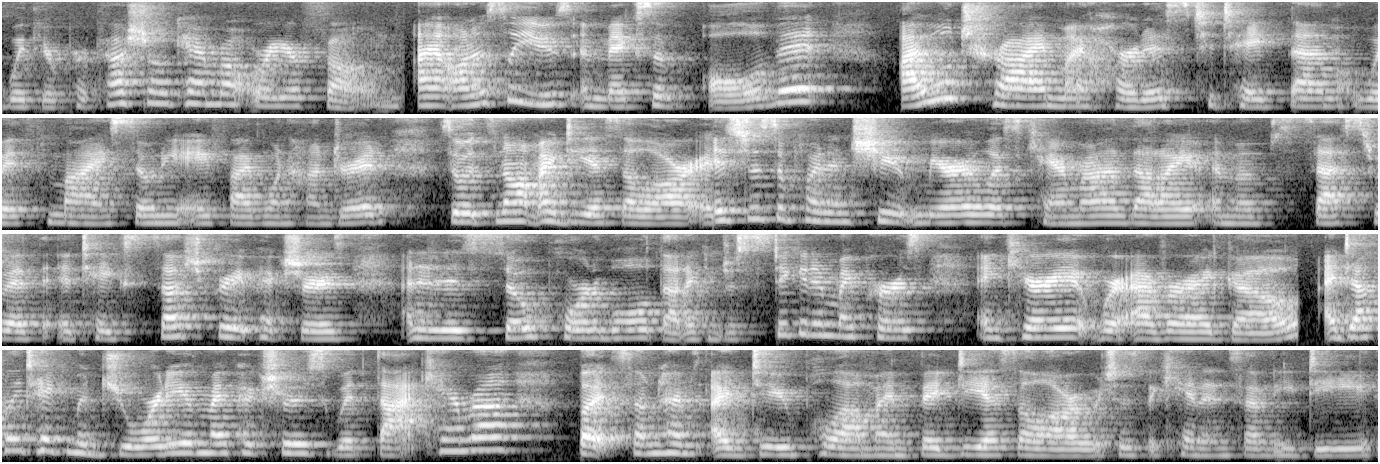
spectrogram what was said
with your professional camera or your phone? I honestly use a mix of all of it. I will try my hardest to take them with my Sony a5100. So it's not my DSLR, it's just a point and shoot mirrorless camera that I am obsessed with. It takes such great pictures and it is so portable that I can just stick it in my purse and carry it wherever I go. I definitely take majority of my pictures with that camera, but sometimes I do pull out my big DSLR, which is the Canon 70D.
